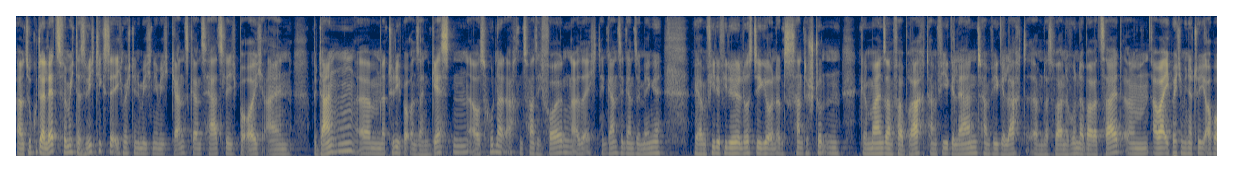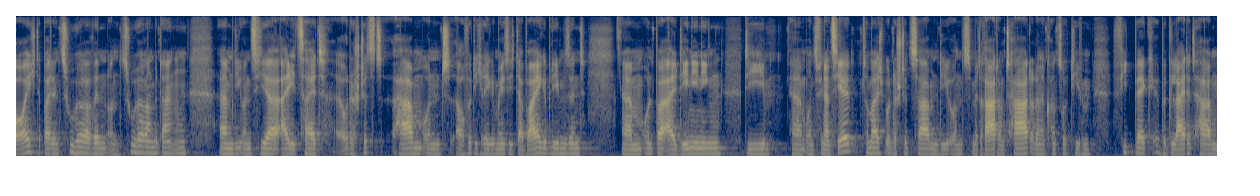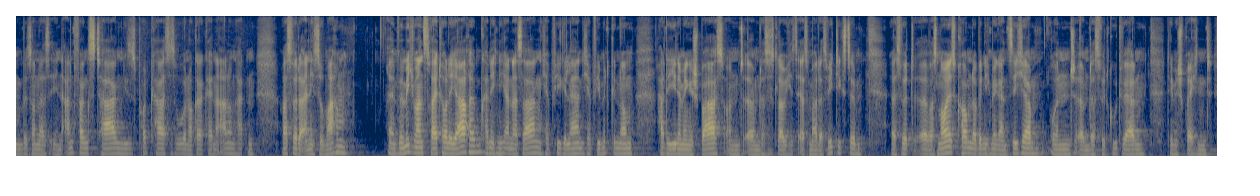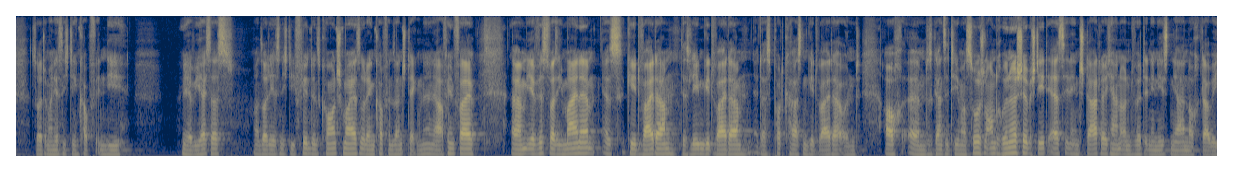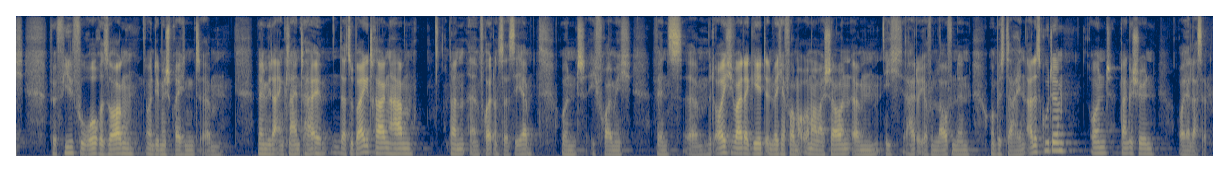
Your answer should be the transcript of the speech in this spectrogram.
Ähm, zu guter Letzt für mich das Wichtigste, ich möchte nämlich, nämlich ganz, ganz herzlich bei euch allen bedanken. Ähm, natürlich bei unseren Gästen aus 128 Folgen, also echt eine ganze, ganze Menge. Wir haben viele, viele lustige und interessante Stunden gemeinsam verbracht, haben viel gelernt, haben viel gelacht. Ähm, das war eine wunderbare Zeit. Ähm, aber ich möchte mich natürlich auch bei euch, bei den Zuhörerinnen und Zuhörern bedanken, ähm, die uns hier all die Zeit äh, unterstützt haben und auch wirklich regelmäßig regelmäßig dabei geblieben sind ähm, und bei all denjenigen, die ähm, uns finanziell zum Beispiel unterstützt haben, die uns mit Rat und Tat oder mit konstruktivem Feedback begleitet haben, besonders in den Anfangstagen dieses Podcasts, wo wir noch gar keine Ahnung hatten, was wir da eigentlich so machen. Ähm, für mich waren es drei tolle Jahre, kann ich nicht anders sagen. Ich habe viel gelernt, ich habe viel mitgenommen, hatte jede Menge Spaß und ähm, das ist, glaube ich, jetzt erstmal das Wichtigste. Es wird äh, was Neues kommen, da bin ich mir ganz sicher und ähm, das wird gut werden. Dementsprechend sollte man jetzt nicht den Kopf in die, ja, wie heißt das? Man sollte jetzt nicht die Flint ins Korn schmeißen oder den Kopf in den Sand stecken. Ne? Ja, auf jeden Fall, ähm, ihr wisst, was ich meine. Es geht weiter, das Leben geht weiter, das Podcasten geht weiter und auch ähm, das ganze Thema Social Entrepreneurship steht erst in den Startlöchern und wird in den nächsten Jahren noch, glaube ich, für viel Furore sorgen und dementsprechend, ähm, wenn wir da einen kleinen Teil dazu beigetragen haben, dann äh, freut uns das sehr und ich freue mich, wenn es ähm, mit euch weitergeht, in welcher Form auch immer, mal schauen. Ähm, ich halte euch auf dem Laufenden und bis dahin alles Gute und Dankeschön, euer Lasse.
